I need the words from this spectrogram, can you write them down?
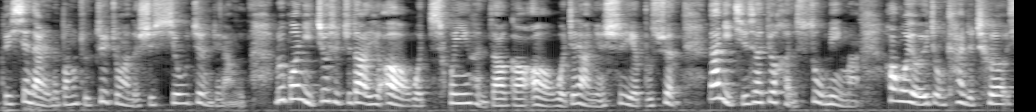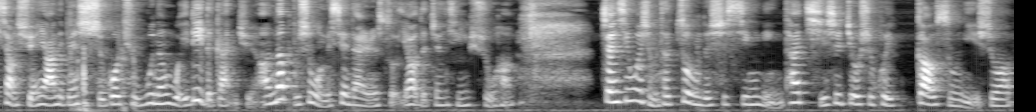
对现代人的帮助最重要的是修正这两个字。如果你就是知道一些哦，我婚姻很糟糕，哦，我这两年事业不顺，那你其实就很宿命嘛。好，我有一种看着车向悬崖那边驶过去无能为力的感觉啊，那不是我们现代人所要的占星术哈。占星为什么它作用的是心灵？它其实就是会告诉你说，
